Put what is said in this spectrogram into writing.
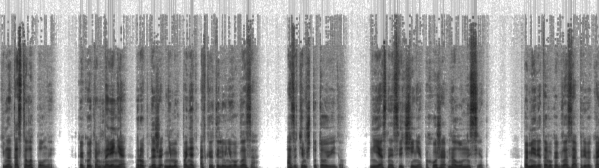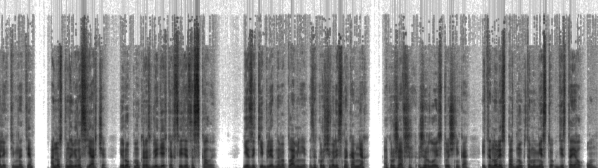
темнота стала полной. Какое-то мгновение Роб даже не мог понять, открыты ли у него глаза. А затем что-то увидел. Неясное свечение, похожее на лунный свет. По мере того, как глаза привыкали к темноте, оно становилось ярче, и Роб мог разглядеть, как светятся скалы. Языки бледного пламени закручивались на камнях, окружавших жерло источника, и тянулись по дну к тому месту, где стоял он.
